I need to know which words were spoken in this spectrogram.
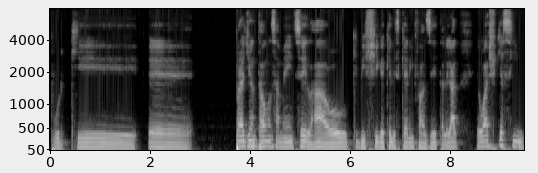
porque é, para adiantar o lançamento, sei lá, ou que bexiga que eles querem fazer, tá ligado? Eu acho que assim,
